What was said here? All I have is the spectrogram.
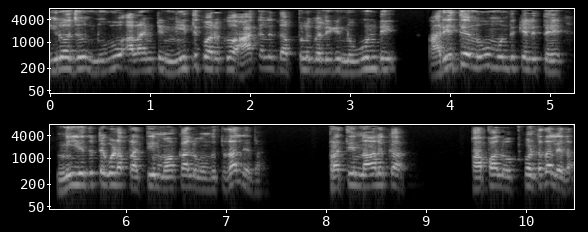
ఈరోజు నువ్వు అలాంటి నీతి కొరకు ఆకలి దప్పులు కలిగి నువ్వుండి అరితే నువ్వు ముందుకెళితే నీ ఎదుట కూడా ప్రతి మోకాలు వంగుతుందా లేదా? ప్రతి నాలుక పాపాలు ఒప్పుకుంటుందా లేదా?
